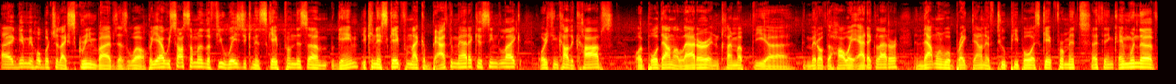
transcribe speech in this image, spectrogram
uh, gave me a whole bunch of like Scream vibes as well. But yeah, we saw some of the few ways you can escape from this um, game. You can escape from like a bathroom attic, it seemed like, or you can call the cops, or pull down a ladder and climb up the uh, the middle of the hallway attic ladder. And that one will break down if two people escape from it, I think. And when the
